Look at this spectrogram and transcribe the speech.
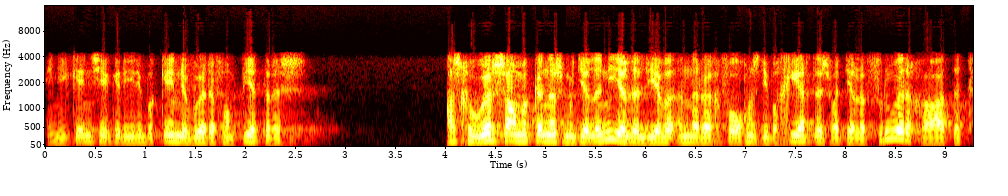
En jy ken seker hierdie bekende woorde van Petrus As gehoorsame kinders moet julle nie julle lewe inrig volgens die begeertes wat julle vroeër gehad het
